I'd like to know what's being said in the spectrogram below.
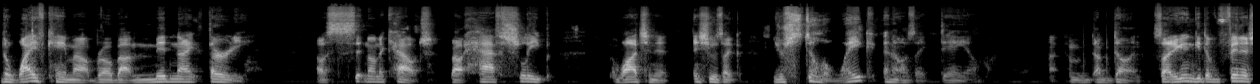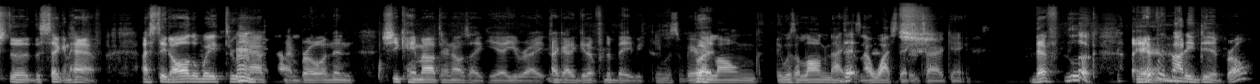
the wife came out, bro, about midnight thirty. I was sitting on the couch, about half sleep, watching it, and she was like, "You're still awake?" And I was like, "Damn." I'm, I'm done. So I didn't get to finish the the second half. I stayed all the way through Mm. halftime, bro. And then she came out there, and I was like, "Yeah, you're right. I got to get up for the baby." It was very But- long. It was a long night because I watched that entire game. That look, Yeah. everybody did, bro.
